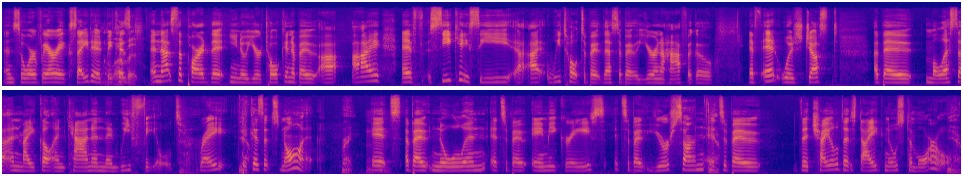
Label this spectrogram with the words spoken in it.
And so we're very excited because and that's the part that you know you're talking about. Uh, I if CKC, I, we talked about this about a year and a half ago. If it was just about Melissa and Michael and Cannon then we failed, right? Because it's not. Right. It's about Nolan. It's about Amy Grace. It's about your son. It's about the child that's diagnosed tomorrow. Yeah.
